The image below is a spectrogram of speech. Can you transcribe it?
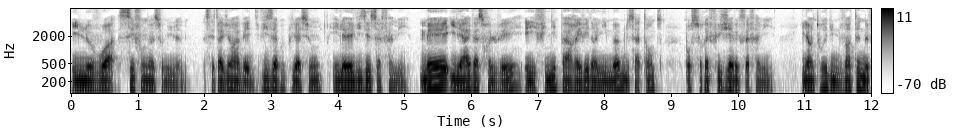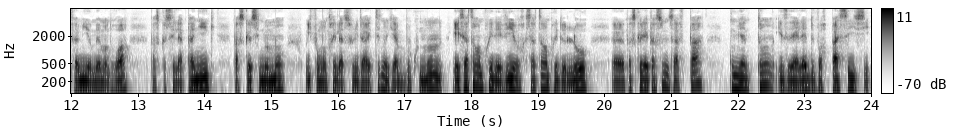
et il le voit s'effondrer sur lui-même. Cet avion avait visé la population et il avait visé sa famille. Mais il arrive à se relever et il finit par arriver dans l'immeuble de sa tante pour se réfugier avec sa famille. Il est entouré d'une vingtaine de familles au même endroit parce que c'est la panique, parce que c'est le moment où il faut montrer de la solidarité, donc il y a beaucoup de monde. Et certains ont pris des vivres, certains ont pris de l'eau, euh, parce que les personnes ne savent pas combien de temps ils allaient devoir passer ici.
